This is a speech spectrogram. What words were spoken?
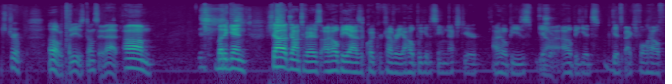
it's true. Oh, geez, don't say that. Um, but again, shout out John Tavares. I hope he has a quick recovery. I hope we get to see him next year. I hope he's, For yeah, sure. I hope he gets gets back to full health.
